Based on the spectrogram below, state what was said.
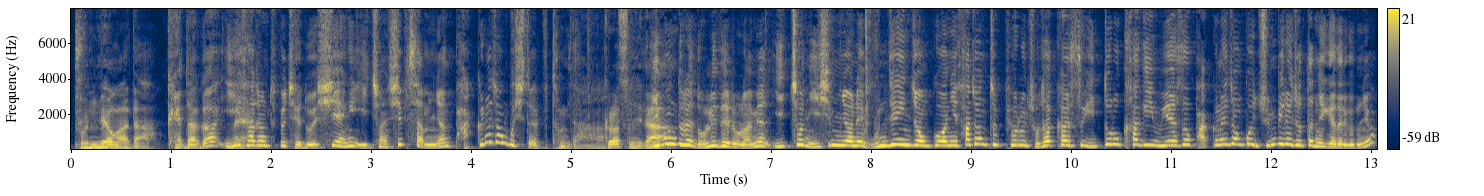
분명하다. 게다가 이 네. 사전투표 제도의 시행이 2013년 박근혜 정부 시절부터입니다. 그렇습니다. 이분들 의 논리대로라면 2020년에 문재인 정권이 사전투표를 조작할 수 있도록 하기 위해서 박근혜 정권이 준비를 해줬다는 얘기가 되거든요.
